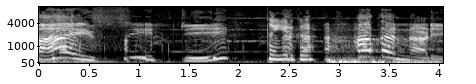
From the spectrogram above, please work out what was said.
Hi city കൈയെടുക്ക. അതന്നാടി?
